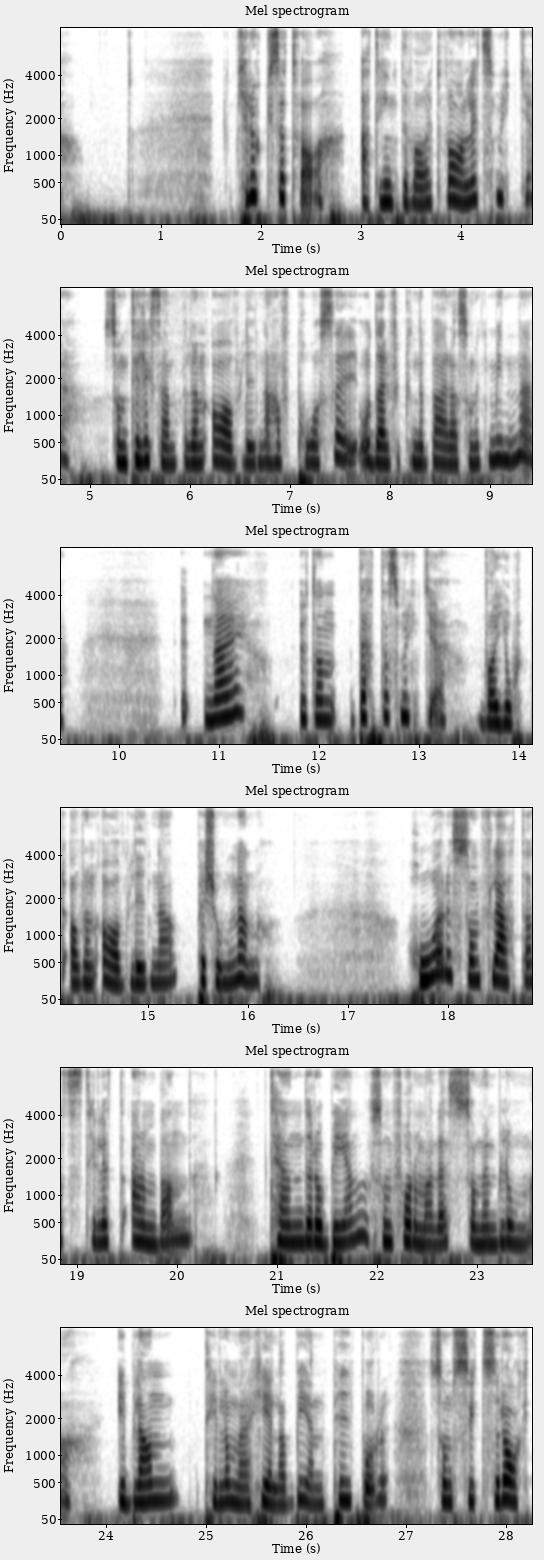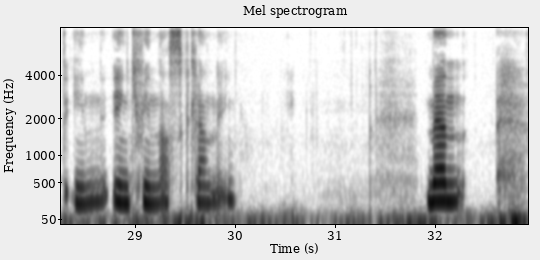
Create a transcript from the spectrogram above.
Kruxet var att det inte var ett vanligt smycke som till exempel den avlidna haft på sig och därför kunde bäras som ett minne. Eh, nej, utan detta smycke var gjort av den avlidna personen. Hår som flätats till ett armband, tänder och ben som formades som en blomma. Ibland till och med hela benpipor som sytts rakt in i en kvinnas klänning. Men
